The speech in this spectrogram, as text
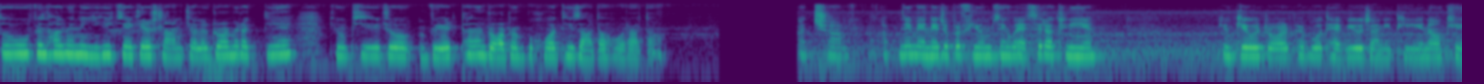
तो फ़िलहाल मैंने यही किया कि असलान के अलग ड्रॉर में रखती हैं क्योंकि जो वेट था ना ड्रॉर में बहुत ही ज़्यादा हो रहा था। अच्छा अपने मैंने जो परफ्यूम्स हैं, वो ऐसे रख लिए हैं। क्योंकि वो ड्रॉर फिर बहुत हैवी हो जानी थी यू नो कि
